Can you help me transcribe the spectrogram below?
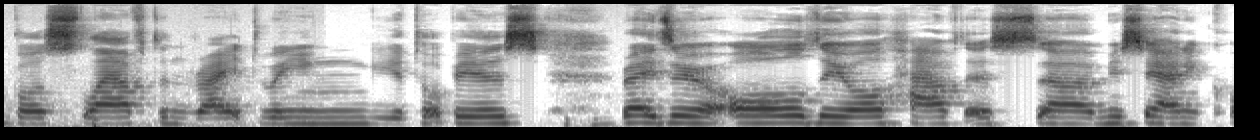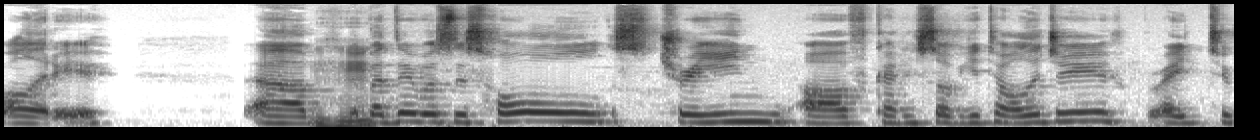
both left and right wing utopias, right? They're all they all have this uh, messianic quality. Um, mm-hmm. But there was this whole strain of kind of Sovietology, right? To,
